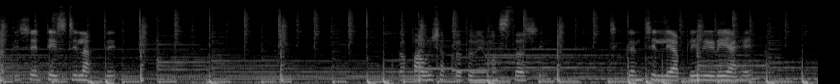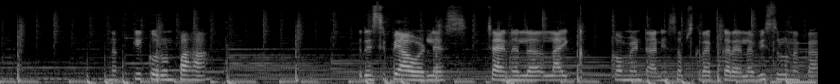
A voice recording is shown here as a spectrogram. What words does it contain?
अतिशय टेस्टी लागते. बघा पाहू शकता तुम्ही मस्त अशी चिकन चिल्ली आपली रेडी आहे. नक्की करून पहा. रेसिपी आवडल्यास चॅनलला लाईक कमेंट आणि सबस्क्राईब करायला विसरू नका.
